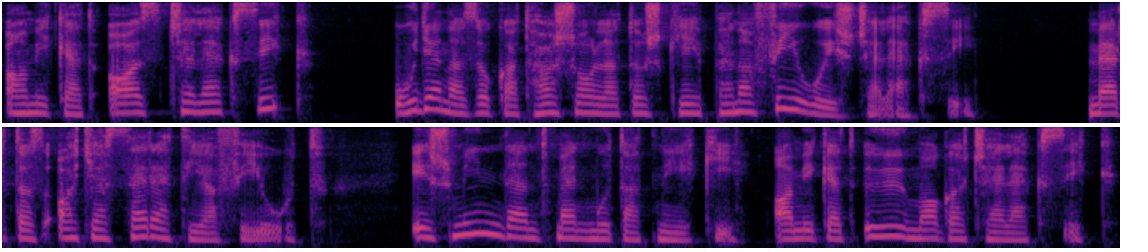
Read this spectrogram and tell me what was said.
amiket az cselekszik, ugyanazokat hasonlatos képen a fiú is cselekszi. Mert az atya szereti a fiút, és mindent megmutat néki, amiket ő maga cselekszik,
